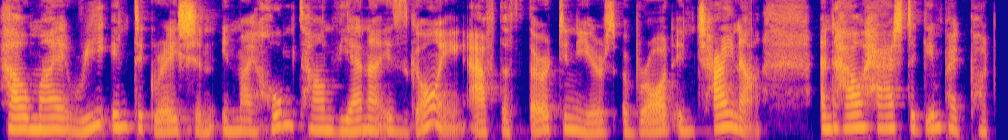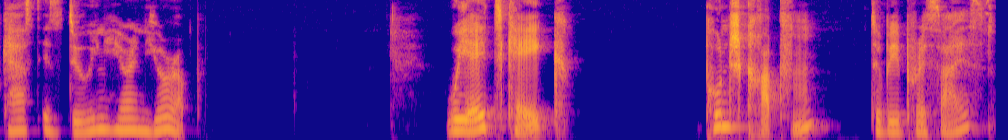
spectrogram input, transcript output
how my reintegration in my hometown Vienna is going after 13 years abroad in China and how Hashtag Impact Podcast is doing here in Europe. We ate cake, Punschkrapfen to be precise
